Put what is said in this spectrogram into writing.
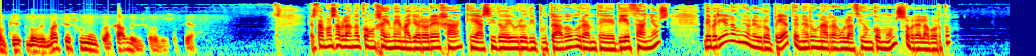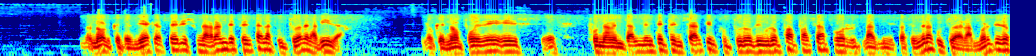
Porque lo demás es un implacable desorden social. Estamos hablando con Jaime Mayor Oreja, que ha sido eurodiputado durante 10 años. ¿Debería la Unión Europea tener una regulación común sobre el aborto? No, no, lo que tendría que hacer es una gran defensa de la cultura de la vida. Lo que no puede es eh, fundamentalmente pensar que el futuro de Europa pasa por la administración de la cultura de la muerte. No,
